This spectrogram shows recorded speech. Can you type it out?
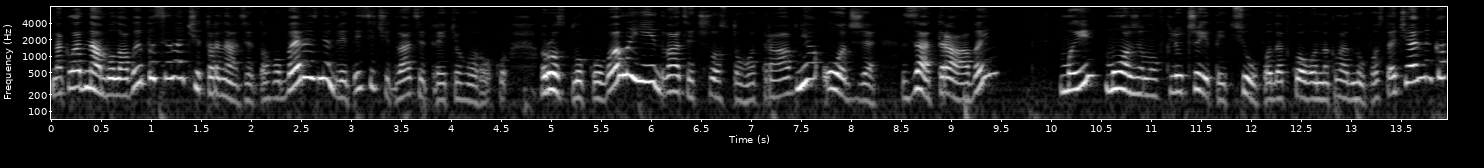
Накладна була виписана 14 березня 2023 року. Розблокували її 26 травня. Отже, за травень ми можемо включити цю податкову накладну постачальника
